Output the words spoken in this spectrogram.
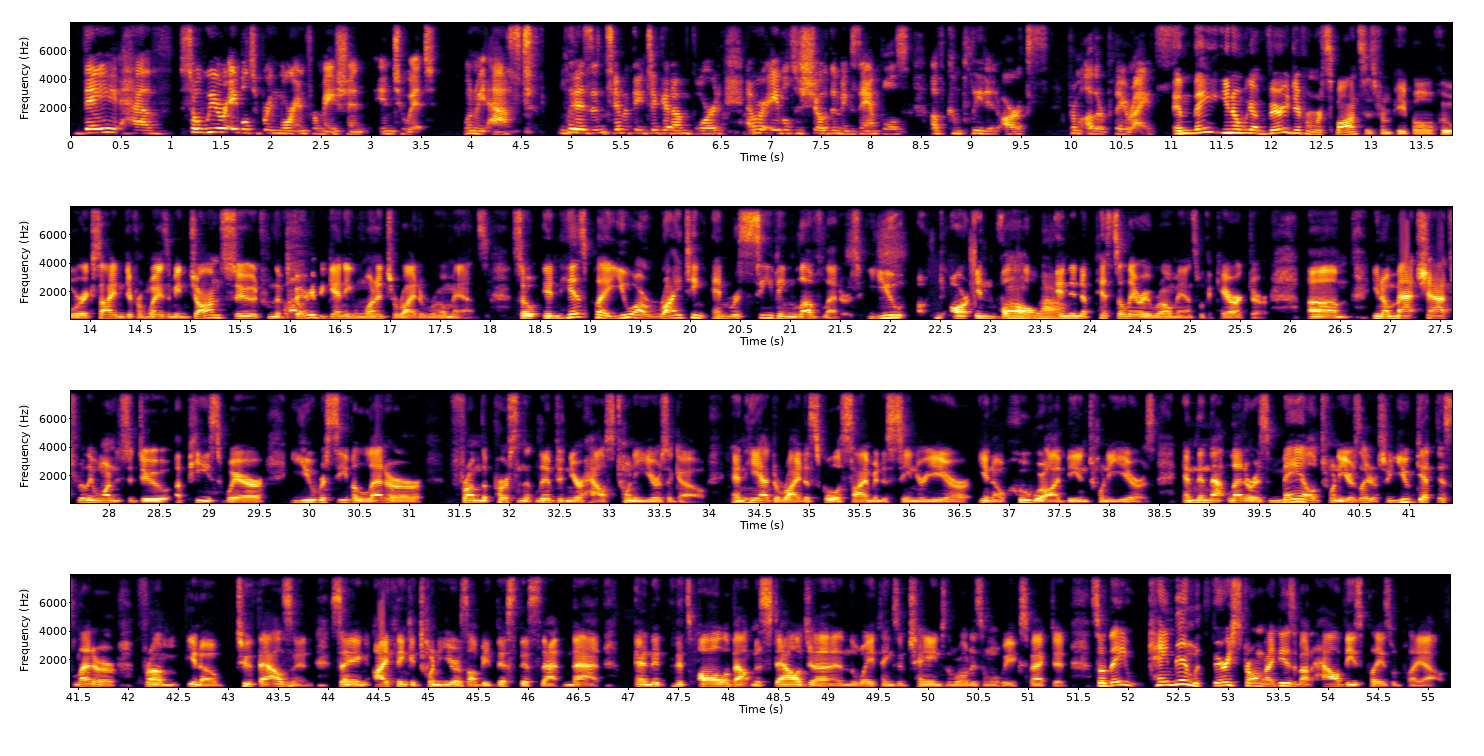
they have, so we were able to bring more information into it when we asked Liz and Timothy to get on board, and we're able to show them examples of completed arcs from other playwrights. And they, you know, we got very different responses from people who were excited in different ways. I mean, John Sood from the very beginning wanted to write a romance. So in his play, you are writing and receiving love letters. You are involved oh, wow. in an epistolary romance with a character. Um, you know, Matt Schatz really wanted to do a piece where you receive a letter from the person that lived in your house 20 years ago and he had to write a school assignment his senior year you know who will i be in 20 years? And then that letter is mailed 20 years later. So you get this letter from you know 2000 saying i think in 20 years i'll be this this that and that. And it, it's all about nostalgia and the way things have changed the world isn't what we expected. So they came in with very strong ideas about how these plays would play out.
